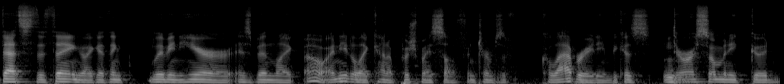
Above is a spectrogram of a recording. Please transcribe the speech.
that's the thing like i think living here has been like oh i need to like kind of push myself in terms of collaborating because there Mhm. are so many good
